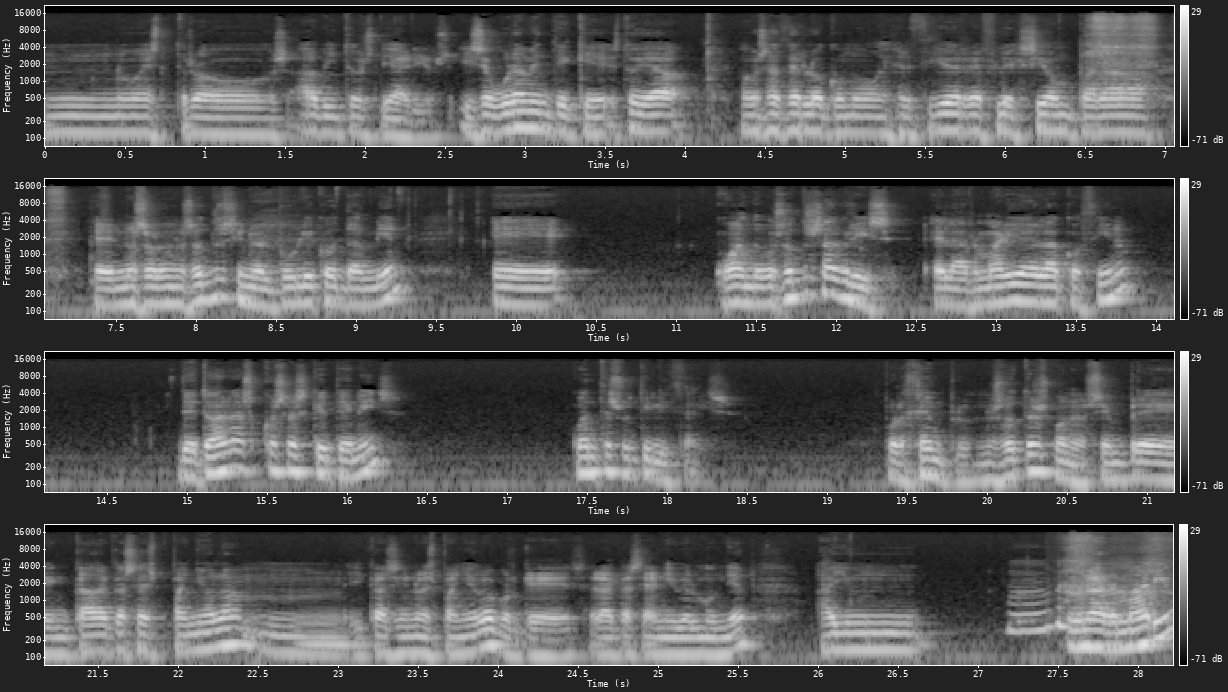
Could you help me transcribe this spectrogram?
nuestros hábitos diarios y seguramente que esto ya vamos a hacerlo como ejercicio de reflexión para eh, no solo nosotros sino el público también eh, cuando vosotros abrís el armario de la cocina de todas las cosas que tenéis ¿cuántas utilizáis? Por ejemplo, nosotros, bueno, siempre en cada casa española, mm, y casi no española porque será casi a nivel mundial, hay un, un armario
